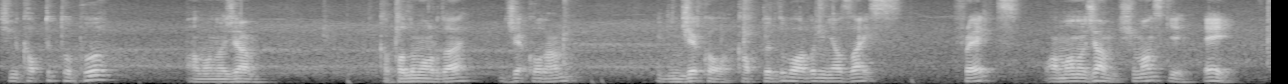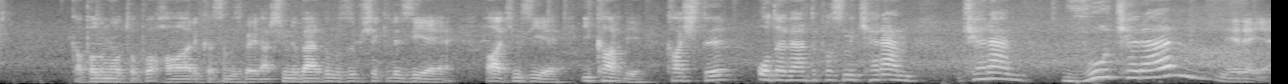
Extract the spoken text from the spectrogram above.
Şimdi kaptık topu. Aman hocam. Kapalım orada. Ceko'dan. Edin Dzeko kaptırdı bu arada Zeiss. Fred. Aman hocam. Şimanski. Hey. Kapalım o topu. Harikasınız beyler. Şimdi verdim hızlı bir şekilde Ziye. Hakim Ziye. Icardi. Kaçtı. O da verdi pasını Kerem. Kerem. Vur Kerem. Nereye?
